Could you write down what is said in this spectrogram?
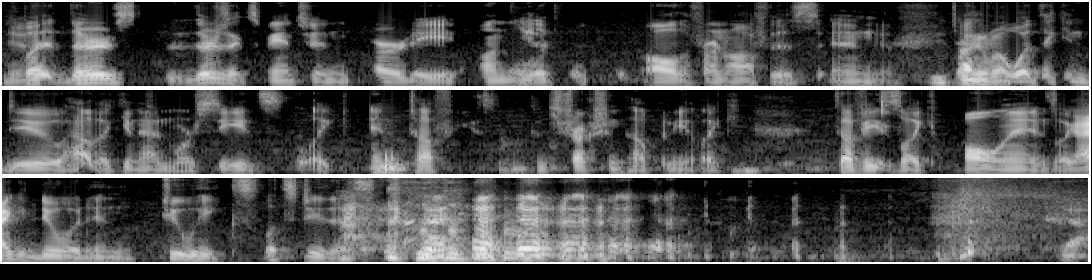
Yeah. But there's there's expansion already on the list of all the front office and mm-hmm. talking about what they can do, how they can add more seats. Like in Tuffy's construction company, like Tuffy's like all in. It's like I can do it in two weeks. Let's do this. Yeah.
